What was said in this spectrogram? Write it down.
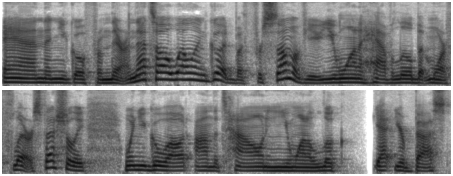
and then you go from there. And that's all well and good, but for some of you, you want to have a little bit more flair, especially when you go out on the town and you want to look at your best.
